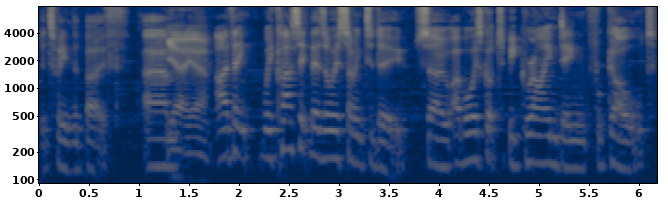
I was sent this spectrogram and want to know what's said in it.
between the both. Um, Yeah, yeah. I think with Classic, there's always something to do. So I've always got to be grinding for gold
